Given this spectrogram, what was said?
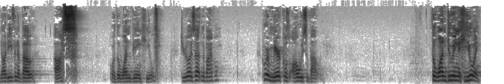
not even about us or the one being healed? Do you realize that in the Bible? Who are miracles always about? The one doing the healing.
